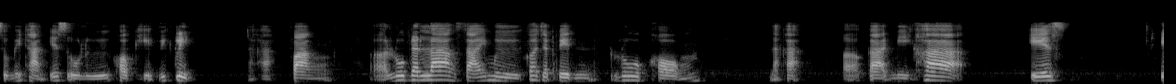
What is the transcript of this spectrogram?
สมมติฐาน SO หรือขอบเขตวิกฤตนะคะฝั่งรูปด้านล่างซ้ายมือก็จะเป็นรูปของนะคะการมีค่า S A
